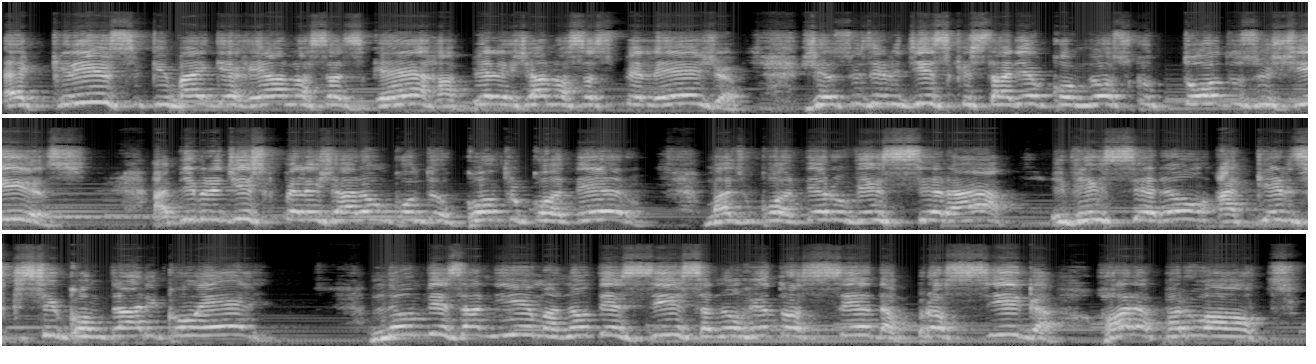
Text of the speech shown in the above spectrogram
É Cristo que vai guerrear nossas guerras, pelejar nossas pelejas. Jesus ele disse que estaria conosco todos os dias. A Bíblia diz que pelejarão contra, contra o Cordeiro, mas o Cordeiro vencerá e vencerão aqueles que se encontrarem com ele. Não desanima, não desista, não retroceda, prossiga, olha para o alto.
